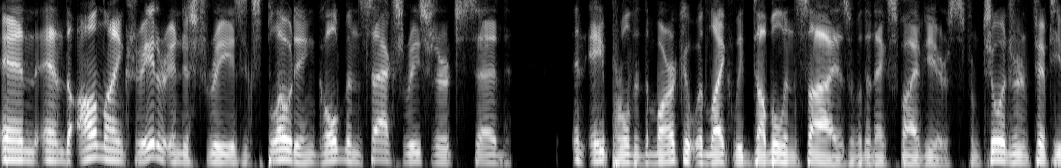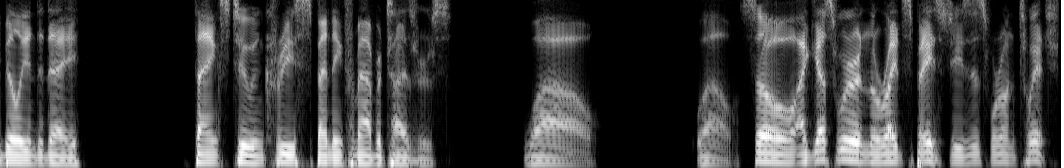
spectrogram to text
And and the online creator industry is exploding. Goldman Sachs research said in April that the market would likely double in size over the next 5 years from 250 billion today thanks to increased spending from advertisers. Wow. Wow. So I guess we're in the right space, Jesus. We're on Twitch.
